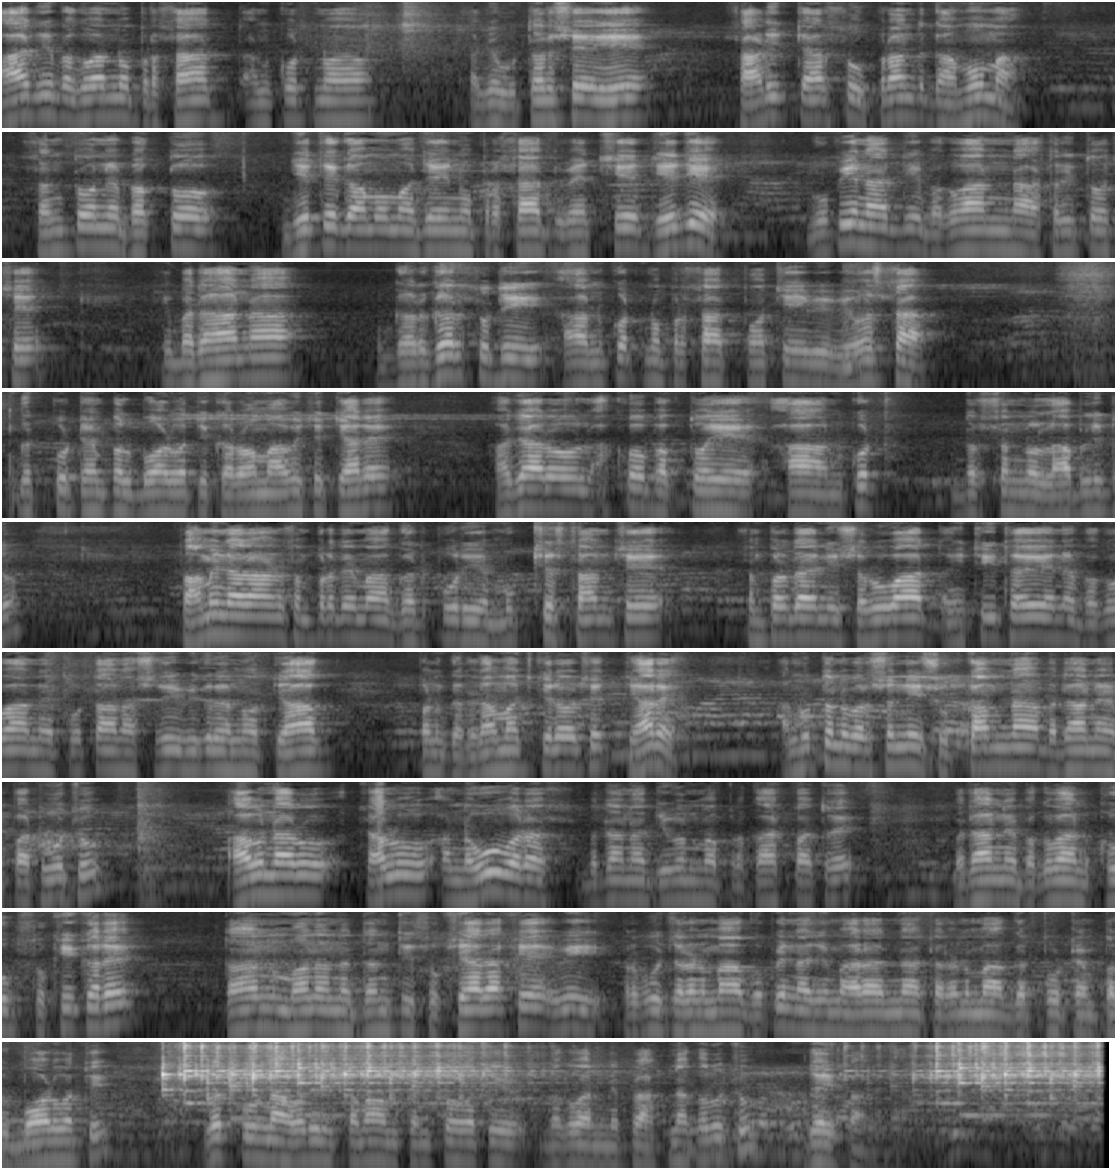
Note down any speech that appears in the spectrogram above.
આ જે ભગવાનનો પ્રસાદ અન્નકૂટનો આજે ઉતરશે એ સાડી ચારસો ઉપરાંત ગામોમાં સંતો અને ભક્તો જે તે ગામોમાં જઈનો પ્રસાદ વહેંચીએ જે જે ગોપીનાથજી ભગવાનના આશ્રિતો છે, એ બધાના ઘર ઘર સુધી આ અન્નકોટનો પ્રસાદ પહોંચે એવી વ્યવસ્થા ગઢપુર ટેમ્પલ બોર્ડ વતી કરવામાં આવી છે. ત્યારે હજારો લાખો ભક્તોએ આ અન્નકૂટ દર્શનનો લાભ લીધો. સ્વામિનારાયણ સંપ્રદાયમાં ગઢપુર એ મુખ્ય સ્થાન છે. સંપ્રદાયની શરૂઆત અહીંથી થઈ અને ભગવાને પોતાના શ્રી વિગ્રહનો ત્યાગ પણ ગઢડામાં જ કર્યો છે. ત્યારે આ નૂતન વર્ષની શુભકામના બધાને પાઠવું છું. આવનારું ચાલુ આ નવું વર્ષ બધાના જીવનમાં પ્રકાશ પાથરે. બધાને ભગવાન ખૂબ સુખી કરે. તન, મન અને ધનથી સુખિયા રાખે એવી પ્રભુ ચરણમાં ગોપીનાથજી મહારાજના ચરણમાં ગઢપુર ટેમ્પલ બોર્ડ વતી ગઢપુરના વડીલ તમામ સંતો વતી ભગવાનને પ્રાર્થના કરું છું. જય સ્વામિનારાયણ.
